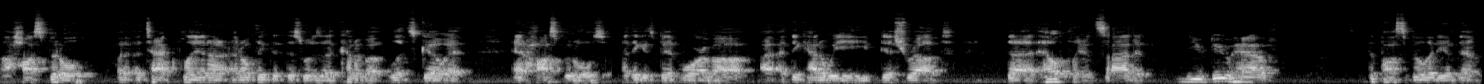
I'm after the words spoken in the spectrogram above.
a hospital uh, attack plan. I, I, don't think that this was a kind of a let's go at at hospitals. I think it's been more of a I think how do we disrupt the health plan side. And you do have the possibility of them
